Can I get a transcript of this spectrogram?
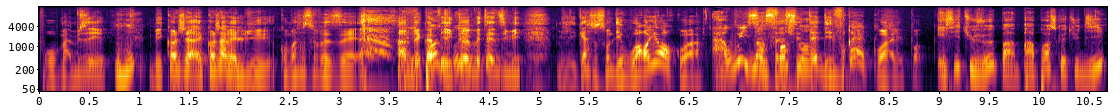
pour m'amuser. Mhm. Mais quand, j'avais lu comment ça se faisait avec la l'époque, pellicule, oui. je m'étais dit, mais, mais les gars, ce sont des warriors, quoi. Ah oui, non, franchement. C'était des vrais, quoi, à l'époque. Et si tu veux, par, par rapport à ce que tu dis,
